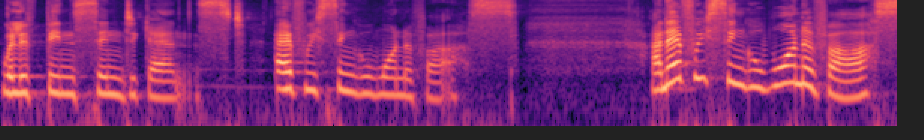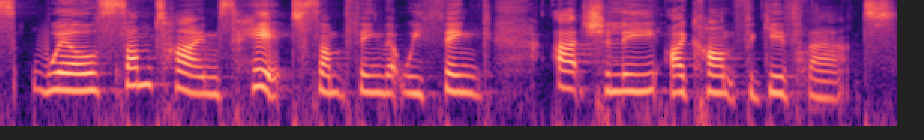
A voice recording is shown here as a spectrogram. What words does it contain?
will have been sinned against every single one of us. And every single one of us will sometimes hit something that we think, actually, I can't forgive that.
